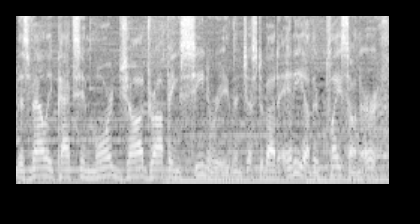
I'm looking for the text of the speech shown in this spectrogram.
this valley packs in more jaw-dropping scenery than just about any other place on Earth.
